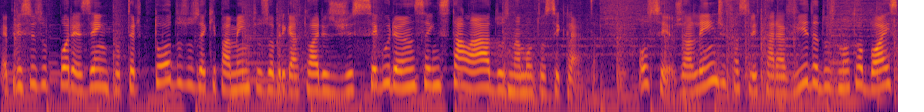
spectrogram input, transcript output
É preciso, por exemplo, ter todos os equipamentos obrigatórios de segurança instalados na motocicleta. Ou seja, além de facilitar a vida dos motoboys,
